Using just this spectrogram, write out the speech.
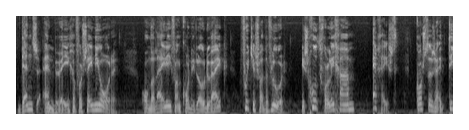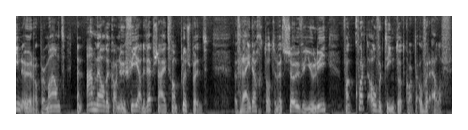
Dance en bewegen voor senioren. Onder leiding van Connie Lodewijk, voetjes van de vloer. Is goed voor lichaam en geest. Kosten zijn 10 euro per maand en aanmelden kan u via de website van Pluspunt. Vrijdag tot en met 7 juli van kwart over 10 tot kwart over 11.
